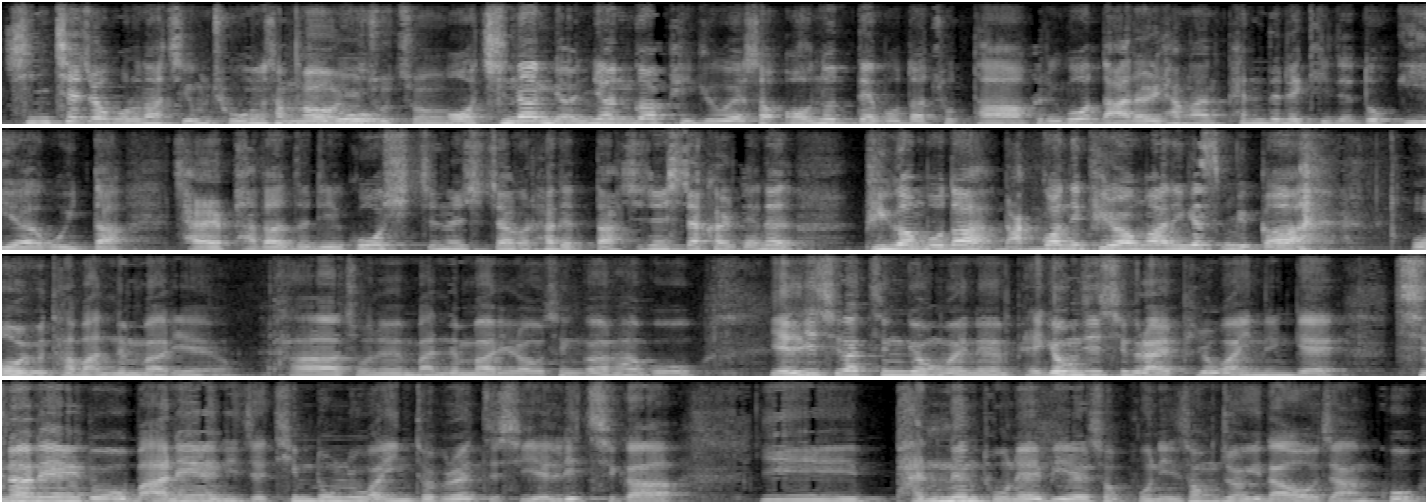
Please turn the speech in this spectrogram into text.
신체적으로나 지금 좋은 상태고 아. 어, 지난 몇 년과 비교해서 어느 때보다 좋다. 그리고 나를 향한 팬들의 기대도 이해하고 있다. 잘 받아들이고 시즌을 시작을 하겠다. 시즌 시작할 때는 비관보다 낙관이 필요한 거 아니겠습니까? 어 이거 다 맞는 말이에요. 다 저는 맞는 말이라고 생각을 하고 옐리치 같은 경우에는 배경 지식을 알 필요가 있는 게 지난해에도 많은 이제 팀 동료가 인터뷰를 했듯이 옐리치가 이 받는 돈에 비해서 본인 성적이 나오지 않고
